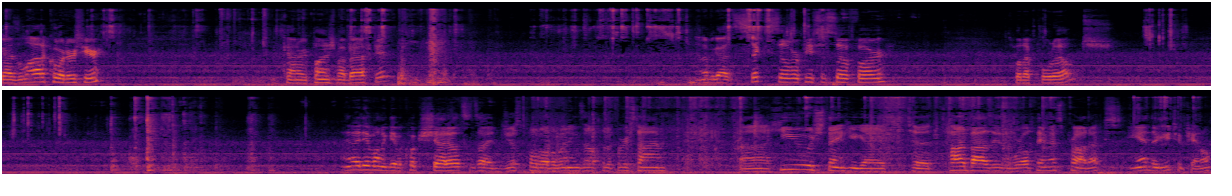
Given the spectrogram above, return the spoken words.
Guys, a lot of quarters here. Kind of replenish my basket. And I've got six silver pieces so far. That's what I pulled out. And I did want to give a quick shout out since I just pulled all the winnings out for the first time. Uh, huge thank you guys to Todd Bosley's World Famous Products and their YouTube channel,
